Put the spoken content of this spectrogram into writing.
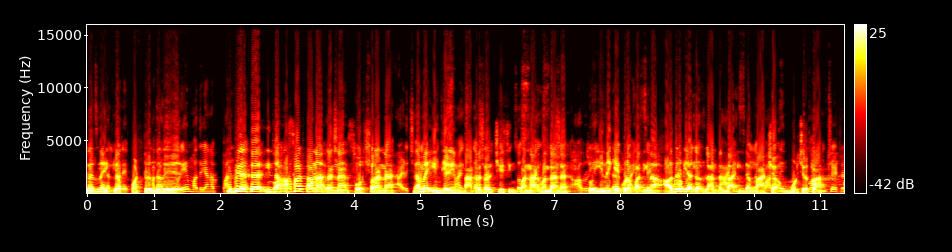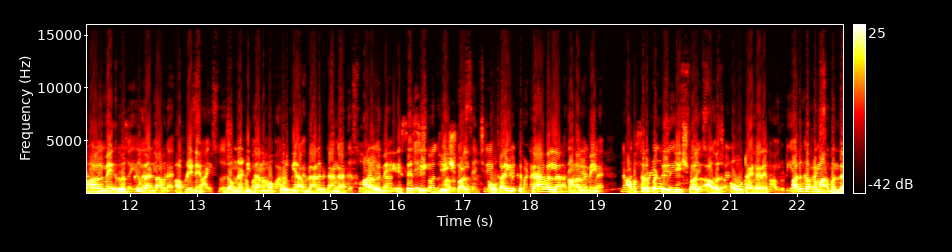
நிர்ணயிக்கப்பட்டிருந்தது இப்படி இருக்க இந்த அசால்ட்டான ரன்னை சொற்ப ரன்னை நம்ம இந்தியனின் பேட்டர்கள் சேசிங் பண்ண வந்தாங்க. ஸோ இன்னைக்கே கூட பாத்தீங்கன்னா அதிரடியாக விளையாண்டிருந்தா இந்த மேட்சை முடிச்சிருக்கலாம். ஆனாலுமே ரிஸ்க் வேண்டாம் அப்படின்னு கவர்னர் நிதானமா பொறுமையா விளையாண்டுக்கிட்டாங்க ஆனாலுமே எஸ்எஸ்சி ஜெய்ஷ்வால் அவுட் ஆகிருக்க தேவையில்ல. ஆனாலுமே அவசரப்பட்டு ஜெய்ஷ்வால் அவர் அவுட் ஆயிட்டாரு. அதுக்கப்புறமா வந்த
